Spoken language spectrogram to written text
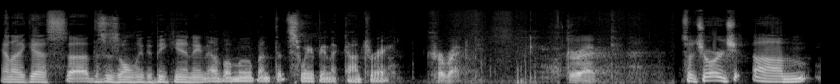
And I guess uh, this is only the beginning of a movement that's sweeping the country. Correct. Correct. So, George, um,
